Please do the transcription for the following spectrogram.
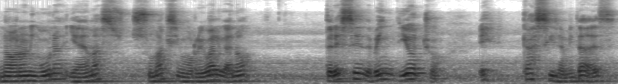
no ganó ninguna y además su máximo rival ganó 13 de 28. Es casi la mitad. Es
